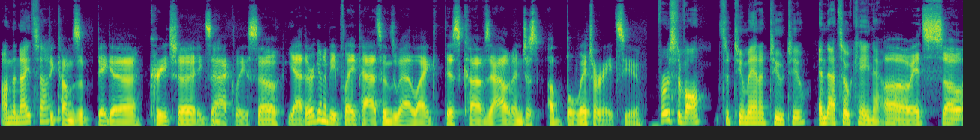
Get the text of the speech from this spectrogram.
on the night side. becomes a bigger creature. Exactly. So, yeah, there are going to be play patterns where, like, this curves out and just obliterates you. First of all, it's a two mana two two, and that's okay now. Oh, it's so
